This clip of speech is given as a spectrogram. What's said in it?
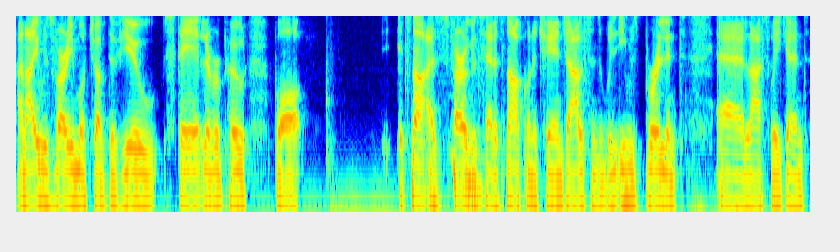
And I was very much of the view, stay at Liverpool, but. It's not as Feargal Mm. said. It's not going to change. Alisson, was, he was brilliant uh, last weekend.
